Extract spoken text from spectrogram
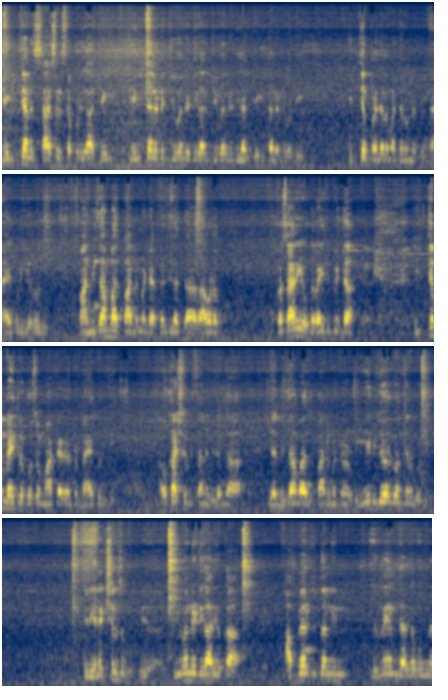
జగిత్యాల శాసనసభ్యుడిగా జగి జగిత్యాల అంటే జీవన్ రెడ్డి గారు జీవన్ రెడ్డి గారు జగిత్యాల అనేటువంటి నిత్యం ప్రజల మధ్యలో ఉన్నటువంటి నాయకుడు ఈరోజు మా నిజామాబాద్ పార్లమెంట్ అభ్యర్థిగా దా- రావడం ఒకసారి ఒక రైతు బిడ్డ నిత్యం రైతుల కోసం మాట్లాడేటువంటి నాయకుడికి అవకాశం ఇస్తానే విధంగా నిజామాబాద్ పార్లమెంట్ ఉన్నటువంటి ఏ నియోజకవర్గం తినబోటి మీరు ఎలక్షన్స్ జీవన్ రెడ్డి గారి యొక్క అభ్యర్థితో నిర్ణయం జరగకుండా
